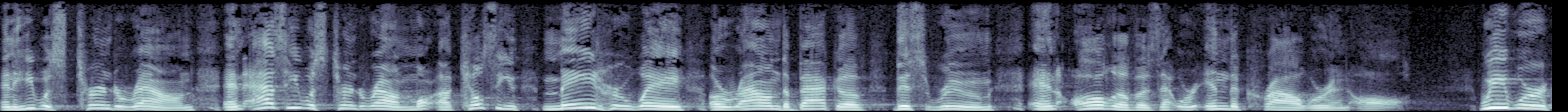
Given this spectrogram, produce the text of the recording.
and he was turned around. And as he was turned around, uh, Kelsey made her way around the back of this room, and all of us that were in the crowd were in awe. We were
